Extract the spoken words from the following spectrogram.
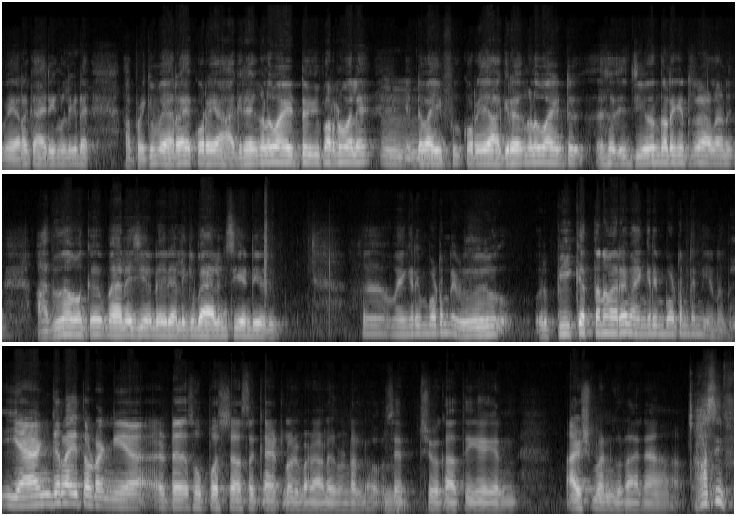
വേറെ കാര്യങ്ങളുടെ അപ്പോഴേക്കും വേറെ കുറേ ആഗ്രഹങ്ങളുമായിട്ട് ഈ പറഞ്ഞ പോലെ എന്റെ വൈഫ് കുറേ ആഗ്രഹങ്ങളുമായിട്ട് ജീവിതം തുടങ്ങിയിട്ടുള്ള ഒരാളാണ് അത് നമുക്ക് മാനേജ് ചെയ്യേണ്ടി വരും. അല്ലെങ്കിൽ ബാലൻസ് ചെയ്യേണ്ടി വരും. ഭയങ്കര ഇമ്പോർട്ടന്റ് ഒരു ഒരു പീക്ക് എത്തണ വരെ ഭയങ്കര ഇമ്പോർട്ടന്റ് തന്നെയാണ് യാങ്കറായി തുടങ്ങിയിട്ട് സൂപ്പർ സ്റ്റാർസ് ഒക്കെ ആയിട്ടുള്ള ഒരുപാട് ആളുകളുണ്ടല്ലോ. ശിവകാർത്തികേയൻ ആയുഷ്മാൻ ഖുറാന. ആസിഫ്.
